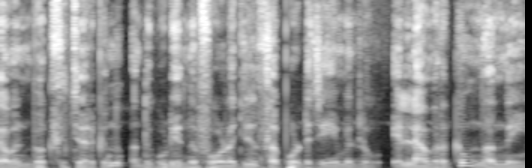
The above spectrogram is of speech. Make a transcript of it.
കമന്റ് ബോക്സിൽ ചേർക്കുന്നു. അതുകൂടി ഒന്ന് ഫോളോ ചെയ്ത് സപ്പോർട്ട് ചെയ്യുമല്ലോ. എല്ലാവർക്കും നന്ദി.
